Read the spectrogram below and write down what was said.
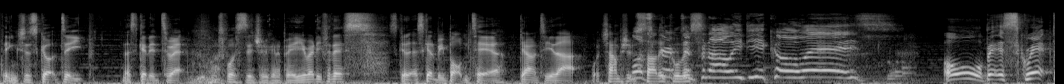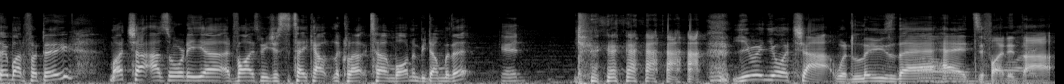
Things just got deep. Let's get into it. What's, what's this intro going to be? You ready for this? It's going to be bottom tier. Guarantee you that. What championship What style do you call scripted this? finale do you call this? Oh, a bit of script. Don't mind if I do. My chat has already uh, advised me just to take out Leclerc turn one and be done with it. Good. you and your chat would lose their Oh heads if I did that.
